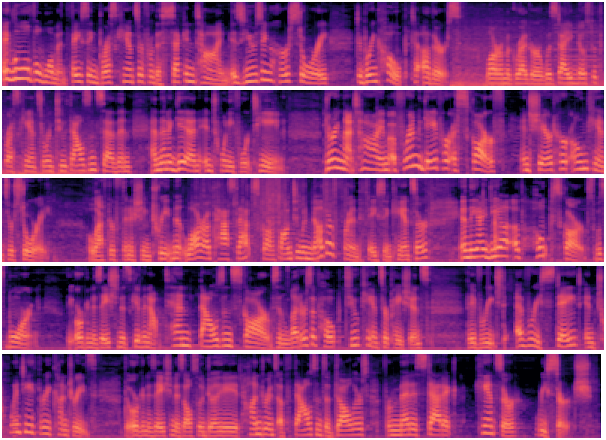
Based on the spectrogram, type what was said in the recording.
A Louisville woman facing breast cancer for the second time is using her story to bring hope to others. Laura McGregor was diagnosed with breast cancer in 2007 and then again in 2014. During that time, a friend gave her a scarf and shared her own cancer story. Well, after finishing treatment, Laura passed that scarf on to another friend facing cancer, and the idea of Hope Scarves was born. The organization has given out 10,000 scarves and letters of hope to cancer patients. They've reached every state and 23 countries. The organization has also donated hundreds of thousands of dollars for metastatic cancer research.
